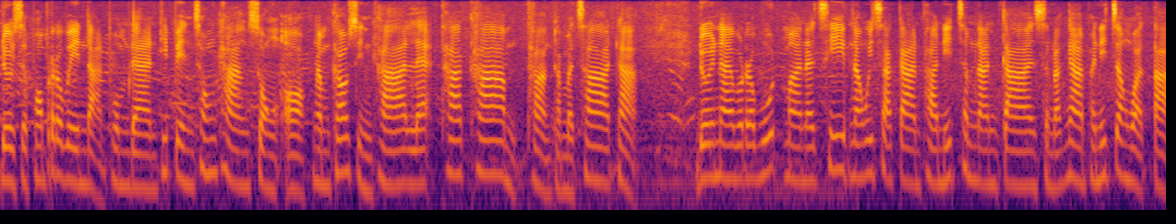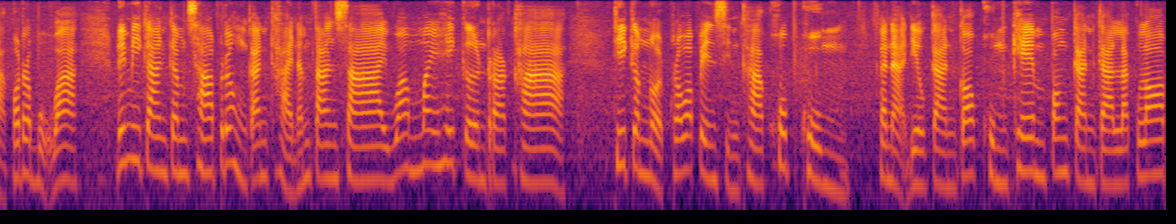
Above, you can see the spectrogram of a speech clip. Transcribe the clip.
โดยเฉพาะบริเวณด่านพรมแดนที่เป็นช่องทางส่งออกนำเข้าสินค้า และท่าข้ามทางธรรมชาติค่ะ โดยนายวรวุฒิมานาชีพ นักวิชาการพาณิชย์ชำนาญการสำนักงานพาณิชย์จังหวัดตากก็ระบุว่า ได้มีการกำชับเรื่องของการขายน้ำตาลทรายว่าไม่ให้เกินราคา ที่กำหนดเพราะว่าเป็นสินค้าควบคุม ขณะเดียวกันก็คุมเข้มป้องกันการลักลอบ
